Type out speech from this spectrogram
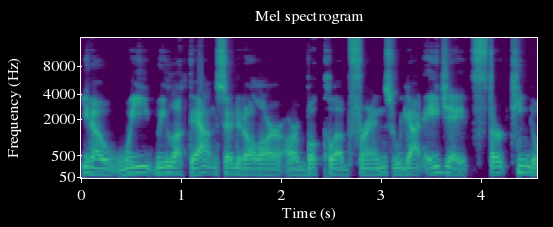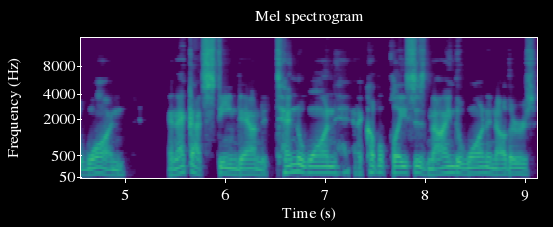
you know, we we lucked out, and so did all our, our book club friends. We got AJ 13 to 1, and that got steamed down to 10 to 1 at a couple places, 9 to 1 in others.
